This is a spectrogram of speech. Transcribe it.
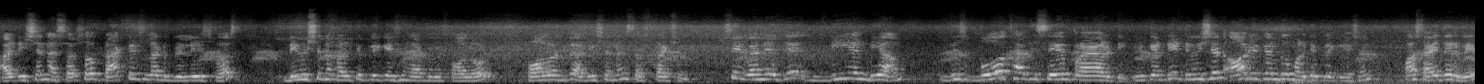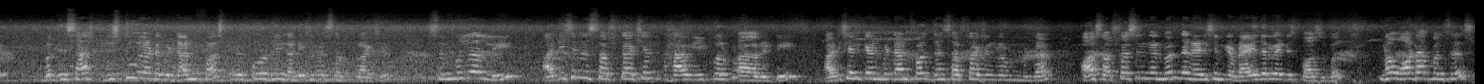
addition and sub so brackets will have to be released first division and multiplication will have to be followed followed by addition and subtraction see when you say d and dm this both have the same priority you can do division or you can do multiplication first either way but this has these two will have to be done first before doing addition and subtraction. Similarly addition and subtraction have equal priority. Addition can be done first then subtraction can be done. Or subtraction can be done then addition can be done. Either way it is possible. Now what happens is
